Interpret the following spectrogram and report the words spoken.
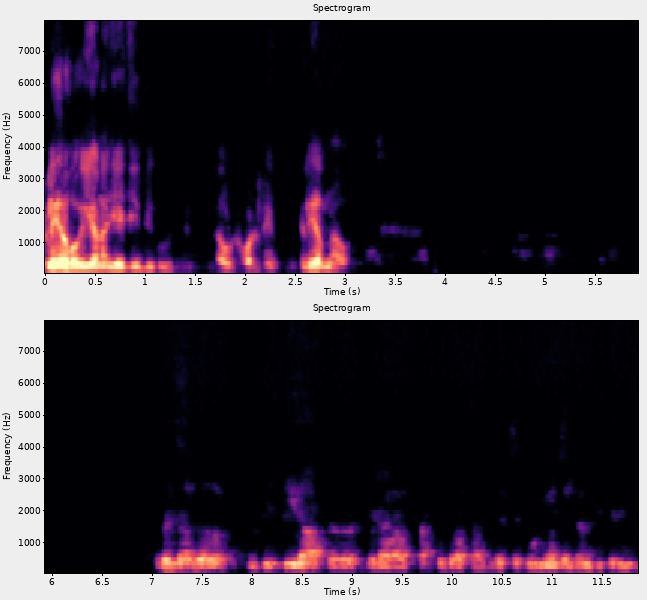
ਕਲੀਅਰ ਹੋ ਹੀ ਜਾਣਾ ਜੀ ਇਹ ਚੀਜ਼ ਦੀ ਕੋਈ ਡਾਊਟ ਹੋਲ ਨਹੀਂ ਕਲੀਅਰ ਨਾ ਹੋ ਅਗਰ ਸਾਹਿਬ ਬੀਤੀ ਰਾਤ ਜਿਹੜਾ ਤਖਤਪੁਰਾ ਸਾਹਿਬ ਦੇ ਵਿੱਚ ਗੋਲੀਆਂ ਚੱਲਣ ਦੀ ਜਿਹੜੀ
